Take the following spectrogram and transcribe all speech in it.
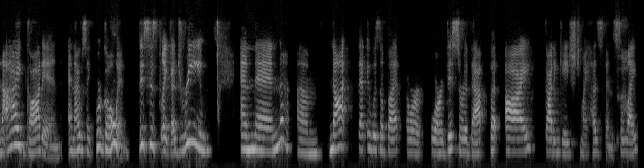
and I got in and I was like, we're going. This is like a dream. And then um, not that it was a but or or this or that, but I got engaged to my husband. So life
